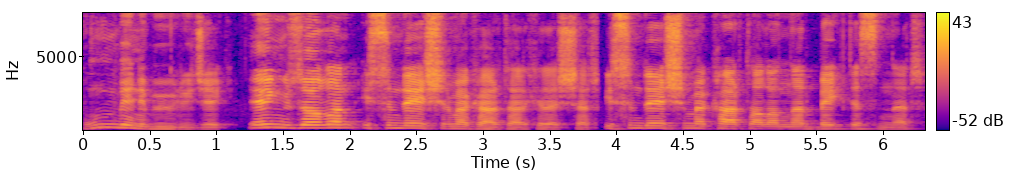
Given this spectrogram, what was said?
Bu mu beni büyüleyecek? En güzel olan isim değiştirme kartı arkadaşlar. İsim değiştirme kartı alanlar beklesinler.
